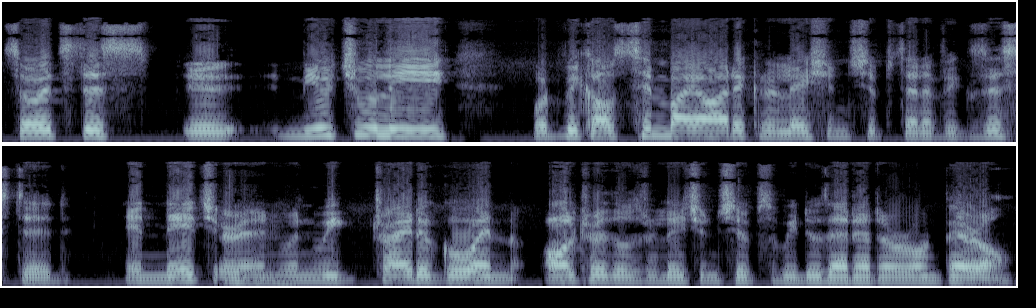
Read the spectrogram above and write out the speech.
so it's this uh, mutually what we call symbiotic relationships that have existed in nature mm-hmm. and when we try to go and alter those relationships we do that at our own peril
